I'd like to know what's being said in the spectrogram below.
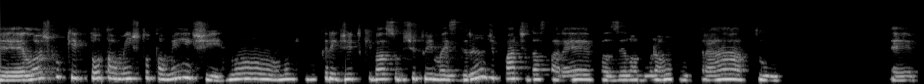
É, lógico que totalmente, totalmente, não, não, não acredito que vá substituir, mas grande parte das tarefas, elaborar um contrato, é,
